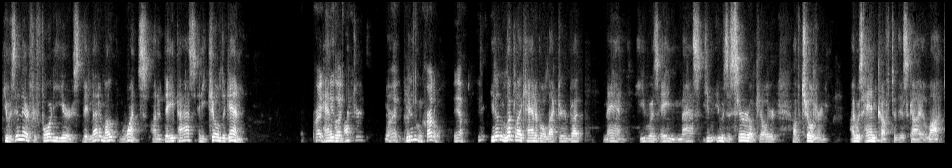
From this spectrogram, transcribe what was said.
He was in there for 40 years. They let him out once on a day pass and he killed again. Right. Hannibal like, Lecter. Right. Incredible. Yeah. He doesn't look like Hannibal Lecter, but man, he was a mass. He, he was a serial killer of children. I was handcuffed to this guy a lot.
